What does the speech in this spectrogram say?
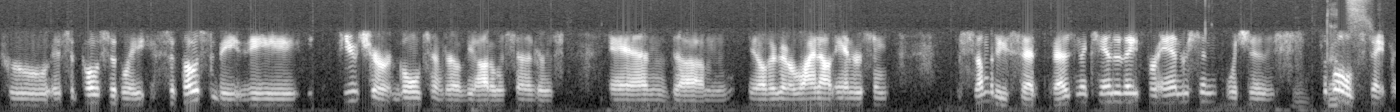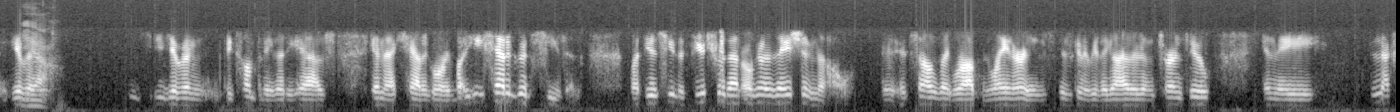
who is supposedly supposed to be the future goaltender of the Ottawa Senators, and um, you know they're going to ride out Anderson. Somebody said Vezina candidate for Anderson, which is a bold statement given yeah. given the company that he has in that category. But he's had a good season. But is he the future of that organization? No. It, it sounds like Robin Lehner is, is going to be the guy they're going to turn to in the next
